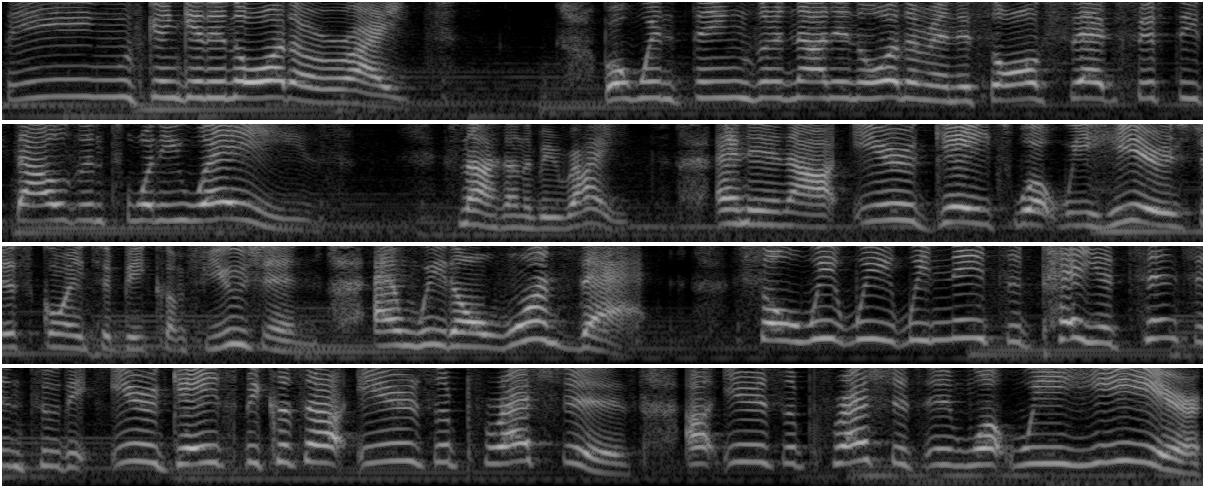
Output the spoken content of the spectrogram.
things can get in order right. But when things are not in order and it's all said 50,020 ways, it's not going to be right. And in our ear gates, what we hear is just going to be confusion. And we don't want that. So we, we, we need to pay attention to the ear gates because our ears are precious. Our ears are precious in what we hear.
